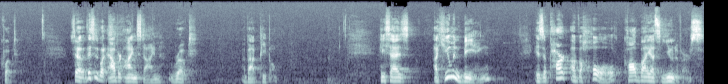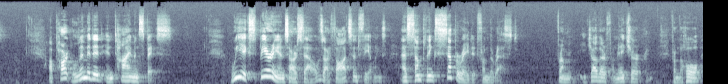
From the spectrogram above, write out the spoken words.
quote. So this is what Albert Einstein wrote about people. He says, A human being is a part of a whole called by us universe, a part limited in time and space. We experience ourselves, our thoughts and feelings, as something separated from the rest, from each other, from nature, from the whole.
